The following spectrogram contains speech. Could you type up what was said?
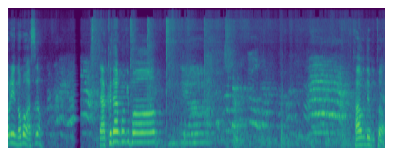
네 골이 넘어갔어. 자, 그다음 골키퍼 가운데부터.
